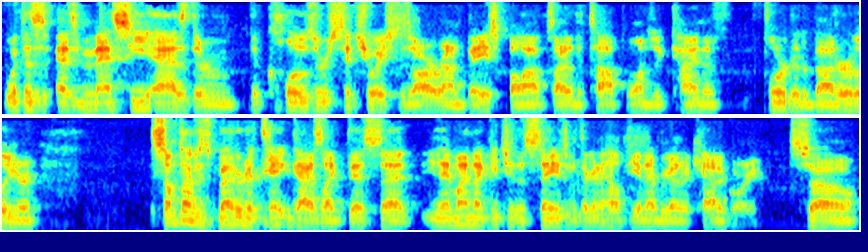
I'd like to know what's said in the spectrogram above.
with as, as messy as the the closer situations are around baseball, outside of the top ones we kind of flirted about earlier, sometimes it's better to take guys like this that they might not get you the saves, but they're going to help you in every other category. So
